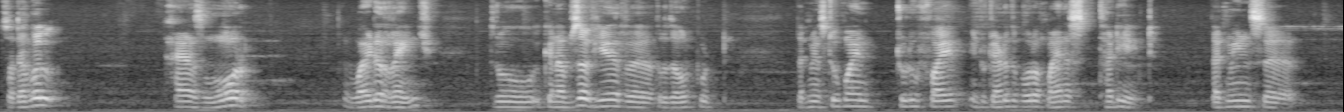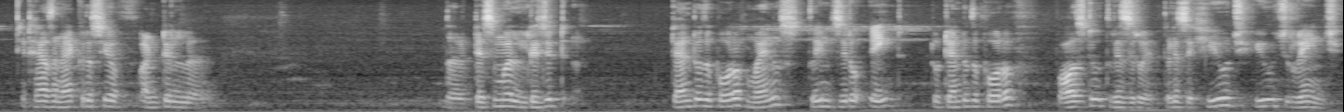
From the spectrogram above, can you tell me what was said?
So double has more wider range through you can observe here uh, through the output. That means 2.225 into 10 to the power of minus 38 that means uh, it has an accuracy of until uh, the decimal digit 10 to the power of minus 308 to 10 to the power of positive 308 that is a huge huge range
